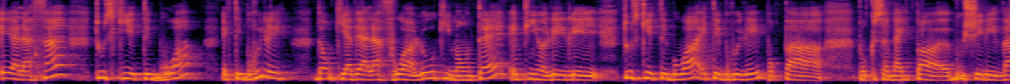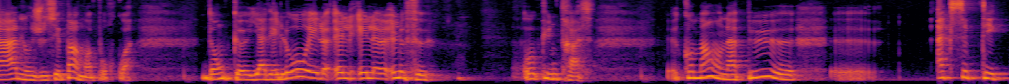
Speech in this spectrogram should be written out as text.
et à la fin, tout ce qui était bois était brûlé. Donc il y avait à la fois l'eau qui montait et puis euh, les, tout ce qui était bois était brûlé pour, pas, pour que ça n'aille pas euh, boucher les vannes ou je ne sais pas moi pourquoi. Donc euh, il y avait l'eau et, le, feu. Aucune trace. Comment on a pu accepter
